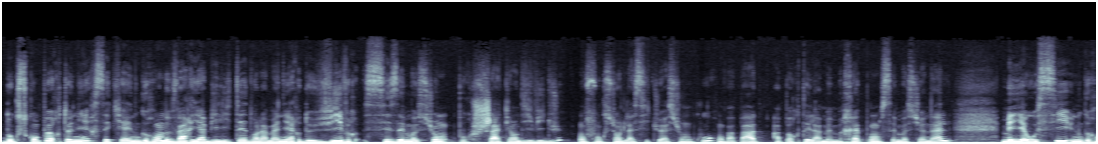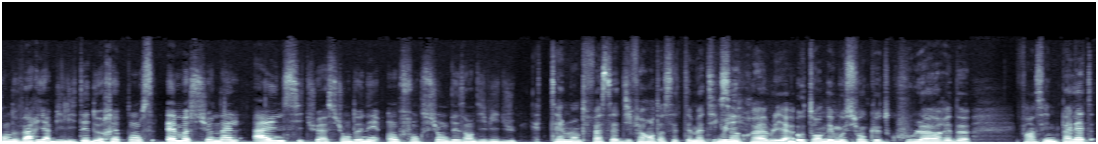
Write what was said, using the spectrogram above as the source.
Donc, ce qu'on peut retenir, c'est qu'il y a une grande variabilité dans la manière de vivre ces émotions pour chaque individu, en fonction de la situation en cours. On ne va pas apporter la même réponse émotionnelle, mais il y a aussi une grande variabilité de réponse émotionnelle à une situation donnée en fonction des individus. Il y a tellement de facettes différentes à cette thématique, c'est incroyable. Il y a autant d'émotions que de couleurs et de. Enfin, c'est une palette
